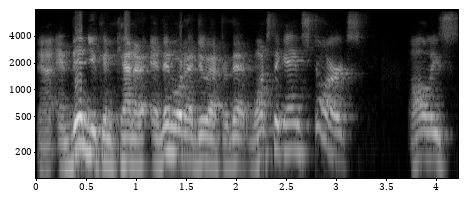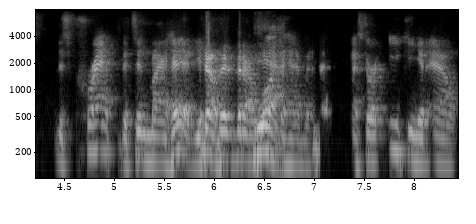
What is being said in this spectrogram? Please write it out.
Uh, and then you can kind of, and then what I do after that, once the game starts, all these this crap that's in my head, you know, that, that I yeah. want to happen. I start eking it out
